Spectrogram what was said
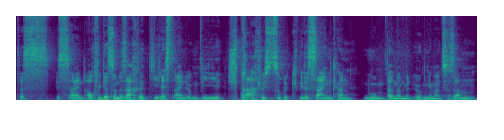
Das ist ein, auch wieder so eine Sache, die lässt einen irgendwie sprachlos zurück, wie das sein kann, nur weil man mit irgendjemand zusammen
